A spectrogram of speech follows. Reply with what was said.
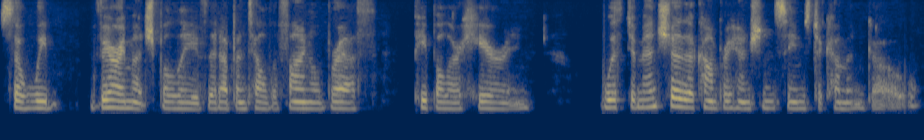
So we very much believe that up until the final breath, people are hearing. With dementia, the comprehension seems to come and go.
